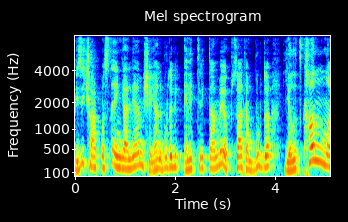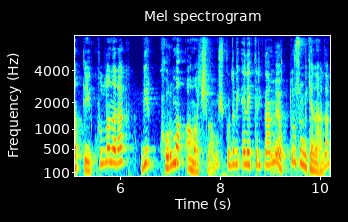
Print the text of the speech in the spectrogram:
bizi çarpmasını engelleyen bir şey. Yani burada bir elektriklenme yok. Zaten burada yalıtkan maddeyi kullanarak bir koruma amaçlanmış. Burada bir elektriklenme yok. Dursun bir kenarda.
